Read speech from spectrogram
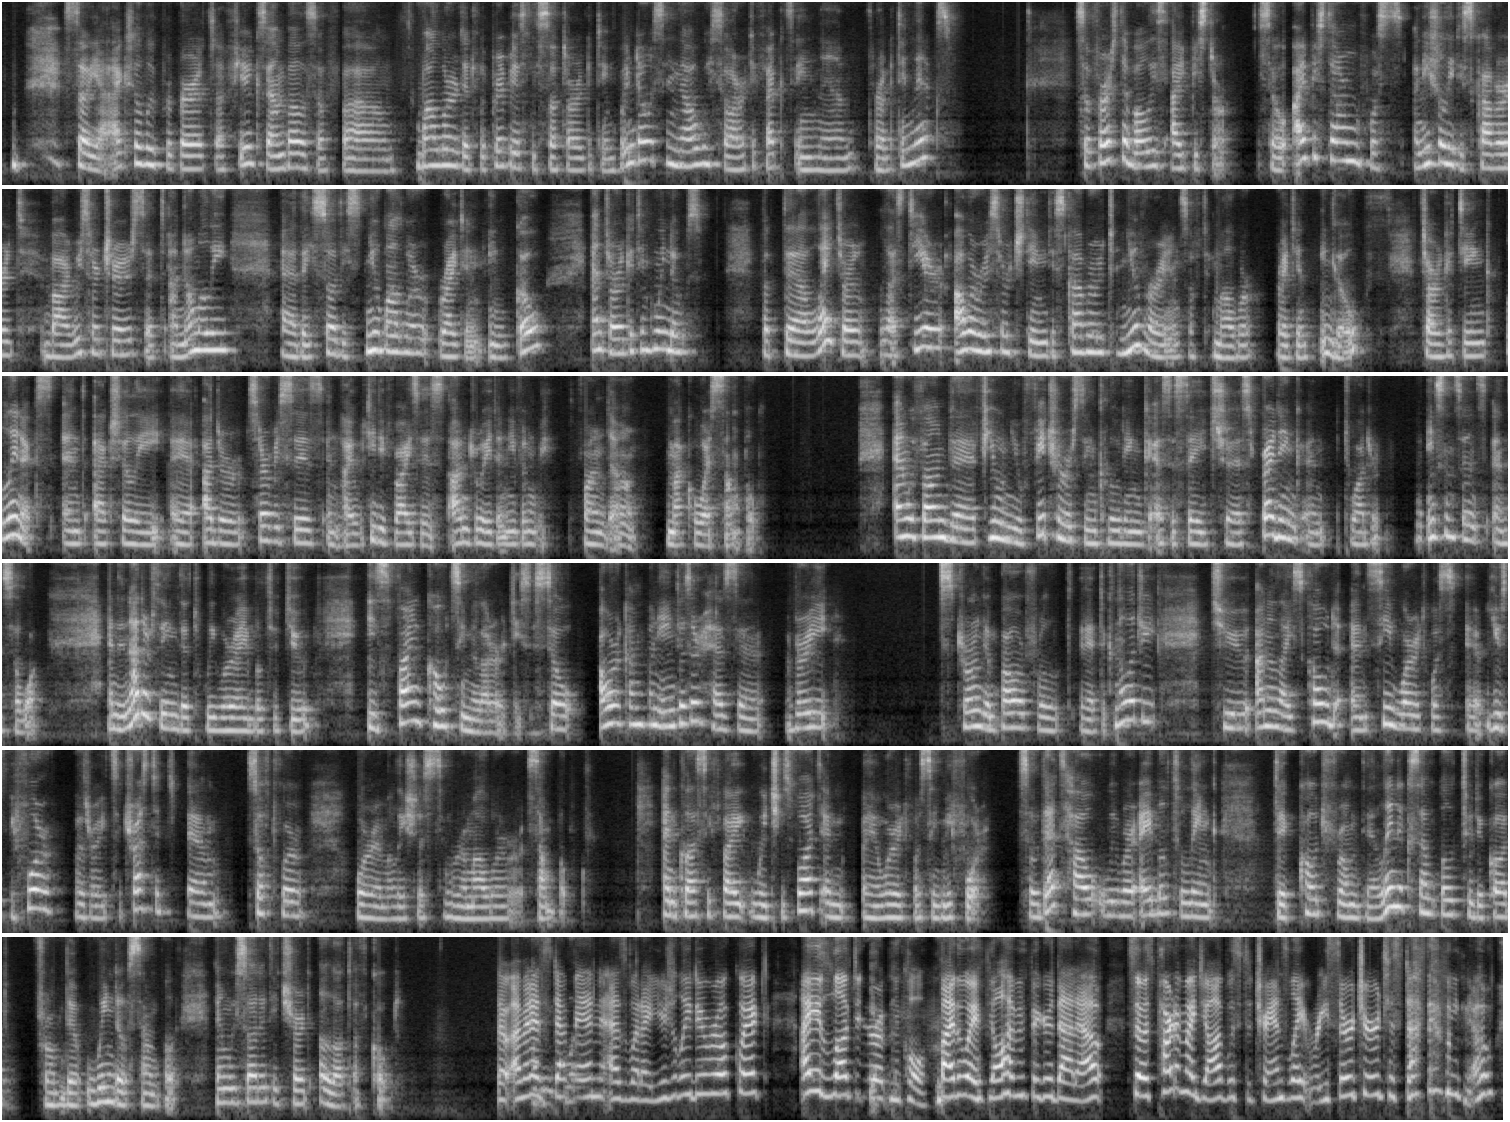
So yeah, actually we prepared a few examples of um, malware that we previously saw targeting Windows, and now we saw artifacts in um, targeting Linux. So first of all is IPStorm. So IPStorm was initially discovered by researchers at Anomali. Uh, they saw this new malware written in Go and targeting Windows. But uh, later, last year, our research team discovered new variants of the malware written in Go, targeting Linux and actually uh, other services and IoT devices, Android, and even we found a Mac OS sample. And we found a few new features, including SSH uh, spreading and two other instances, and so on. And another thing that we were able to do is find code similarities. So our company Intezer has a very strong and powerful uh, technology to analyze code and see where it was uh, used before, whether it's a trusted um, software or a malicious or a malware sample, and classify which is what and uh, where it was seen before. So that's how we were able to link the code from the Linux sample to the code from the Windows sample, and we saw that it shared a lot of code. So I'm going to step in as what I usually do real quick. I love to interrupt Nicole. By the way, if y'all haven't figured that out, so as part of my job was to translate researcher to stuff that we know.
